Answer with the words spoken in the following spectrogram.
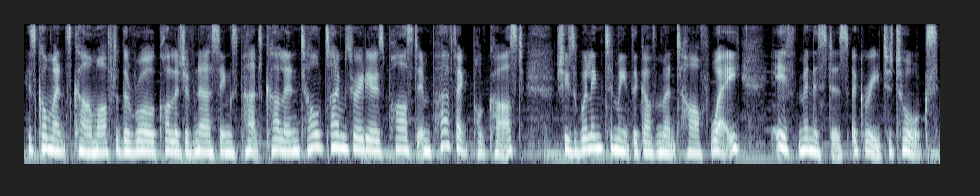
His comments come after the Royal College of Nursing's Pat Cullen told Times Radio's Past Imperfect podcast she's willing to meet the government halfway if ministers agree to talks.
